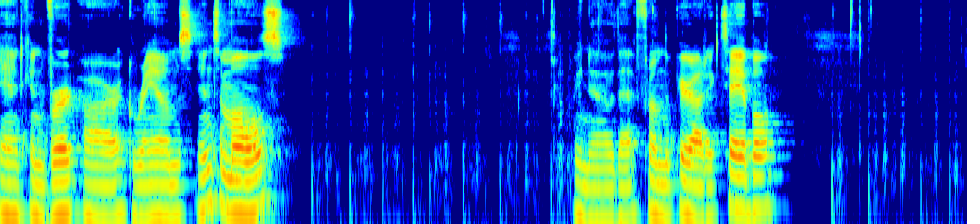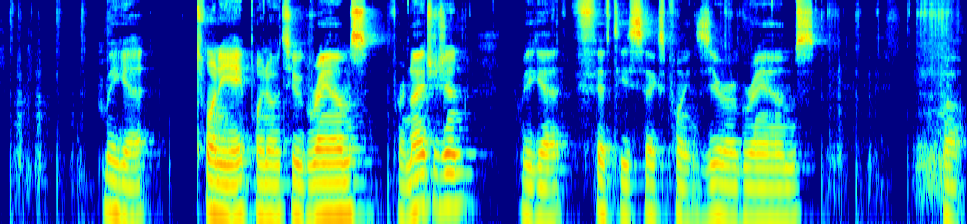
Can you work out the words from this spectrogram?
and convert our grams into moles. We know that from the periodic table, we get 28.02 grams for nitrogen. We get 56.0 grams. Well,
